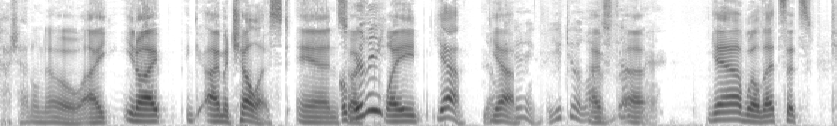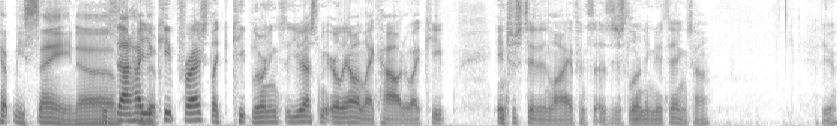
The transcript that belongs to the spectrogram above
Gosh, I don't know. I you know I I'm a cellist, and Oh, so really? I've played. Yeah, No yeah, kidding. You do a lot I've, of stuff, uh, man. yeah. Well, that's that's kept me sane. Uh, Is that how you keep fresh? Like keep learning? So you asked me early on, like how do I keep interested in life and so just learning new things, huh? With you?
